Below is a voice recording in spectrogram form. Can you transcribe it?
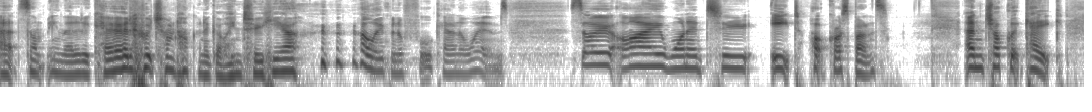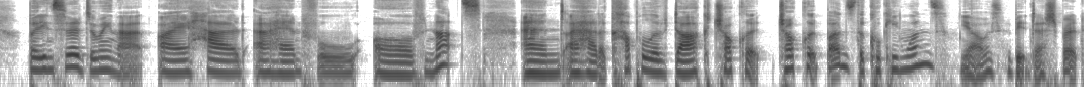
at something that had occurred, which I'm not going to go into here. I'll open a full can of worms. So I wanted to eat hot cross buns and chocolate cake. But instead of doing that, I had a handful of nuts and I had a couple of dark chocolate chocolate buds, the cooking ones. Yeah, I was a bit desperate.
